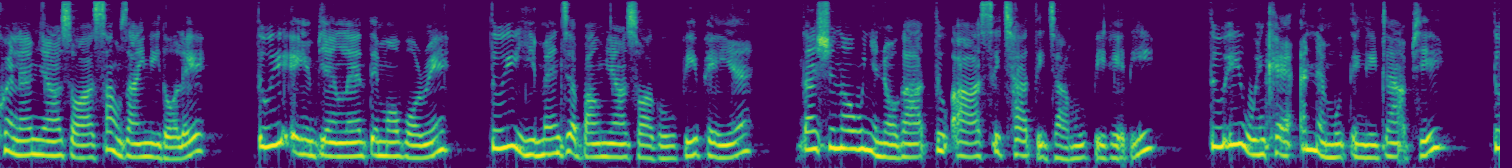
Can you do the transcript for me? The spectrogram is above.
ခွင့်လန်းများစွာစောင့်ဆိုင်နေတော်လေသူ၏အိမ်ပြန်လန်းတင်မောပေါ်တွင်သူ၏ရည်မှန်းချက်ပေါင်းများစွာကိုပြီးဖယ်ရန်တန်ရှင်သောဝိညာဉ်တော်ကသူ့အားစိတ်ချတည်ကြမှုပေးခဲ့သည်သူ၏ဝန်ခံအနှံမှုသင်္ကေတအဖြစ်သူ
